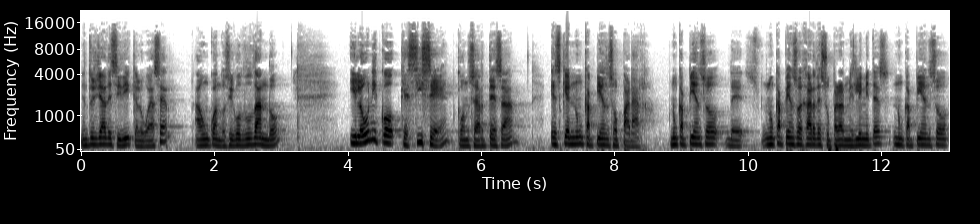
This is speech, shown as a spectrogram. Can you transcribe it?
Entonces ya decidí que lo voy a hacer, aun cuando sigo dudando. Y lo único que sí sé con certeza es que nunca pienso parar. Nunca pienso, de, nunca pienso dejar de superar mis límites, nunca pienso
